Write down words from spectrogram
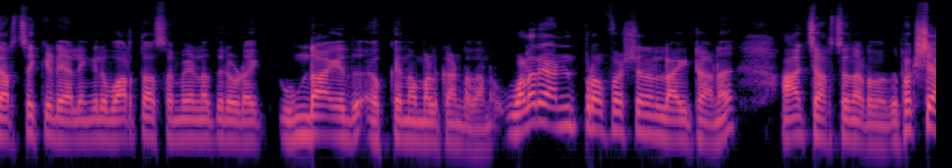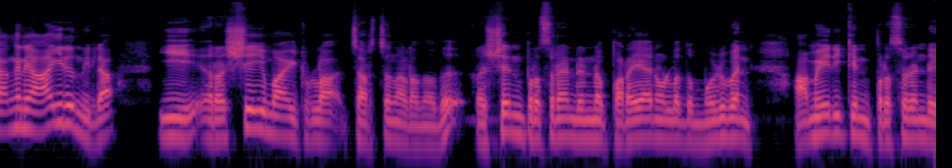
ചർച്ചയ്ക്കിടെ അല്ലെങ്കിൽ വാർത്താ സമ്മേളനത്തിലൂടെ ഉണ്ടായത് ഒക്കെ നമ്മൾ കണ്ടതാണ്. വളരെ അൺപ്രൊഫഷണൽ ആയിട്ടാണ് ആ ചർച്ച നടന്നത്. പക്ഷേ അങ്ങനെ ആയിരുന്നില്ല. ഈ റഷ്യയുമായിട്ടുള്ള ചർച്ച നടന്നത്. റഷ്യൻ പ്രസിഡന്റിന് പറയാനുള്ളത് മുഴുവൻ അമേരിക്കൻ പ്രസിഡന്റ്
